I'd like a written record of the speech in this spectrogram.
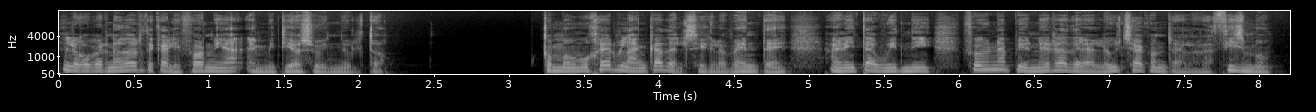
el gobernador de California emitió su indulto. Como mujer blanca del siglo XX, Anita Whitney fue una pionera de la lucha contra el racismo,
